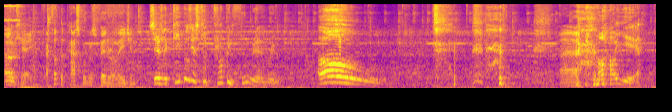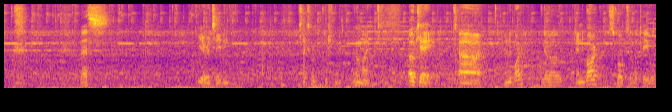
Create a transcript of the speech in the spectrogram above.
Okay. I thought the password was federal agent. Seriously, people just keep propping food everywhere. Oh! Uh, oh yeah. That's irritating. It's like someone pushing me. Never mind. Okay. Uh, candy bar? No. Candy bar? Smokes on the table.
